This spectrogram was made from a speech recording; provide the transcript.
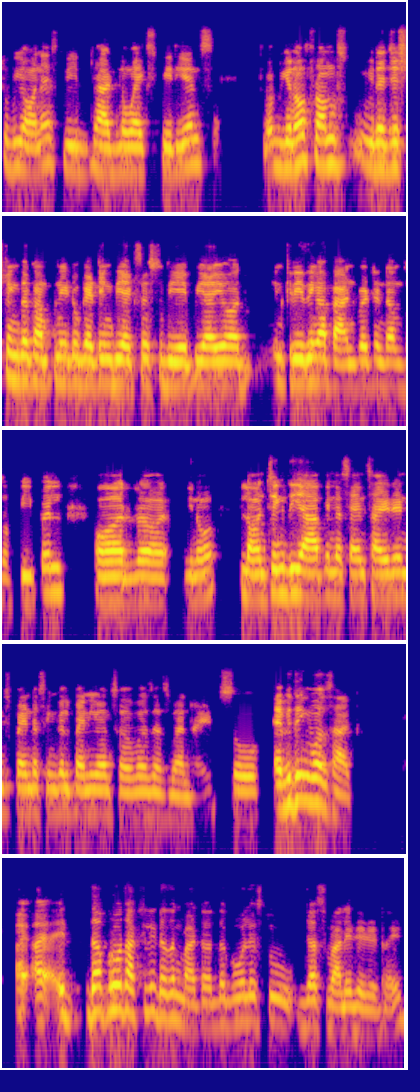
to be honest we had no experience you know from registering the company to getting the access to the api or increasing our bandwidth in terms of people or uh, you know launching the app in a sense i didn't spend a single penny on servers as well right so everything was hack I, I it, the approach actually doesn't matter the goal is to just validate it right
